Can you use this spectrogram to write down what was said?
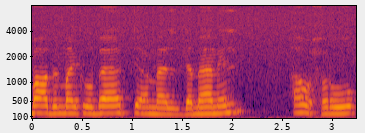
بعض الميكروبات تعمل دمامل أو حروق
